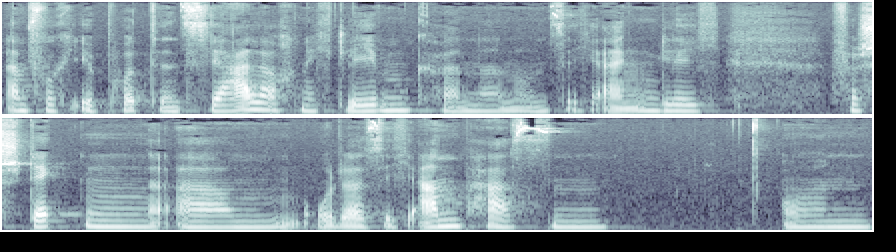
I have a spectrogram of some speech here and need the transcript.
einfach ihr Potenzial auch nicht leben können und sich eigentlich verstecken ähm, oder sich anpassen und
